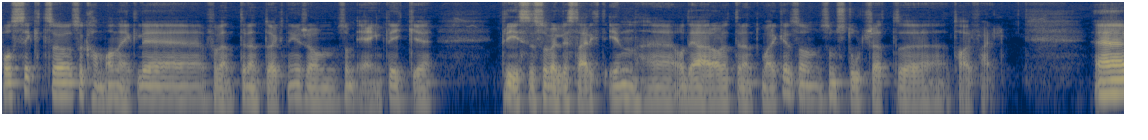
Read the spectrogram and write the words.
på sikt så, så, kan man egentlig forvente renteøkninger som, som, egentlig ikke prises så veldig sterkt inn. Eh, og det er av et rentemarked som, som stort sett eh, tar feil. Eh,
